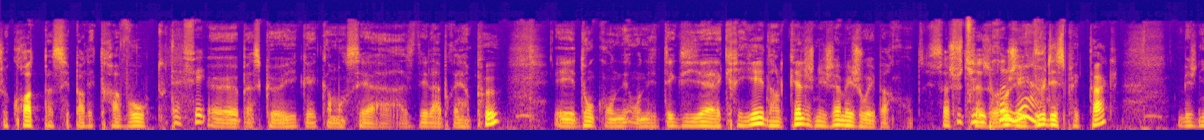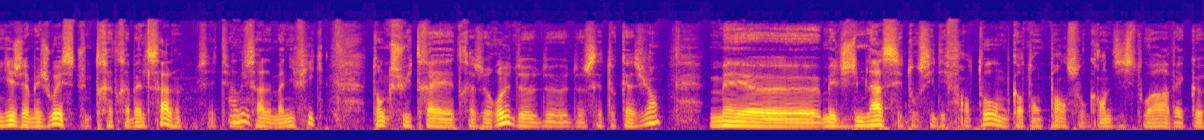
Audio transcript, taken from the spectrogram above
je crois, de passer par les travaux Tout à fait. euh, parce qu'il commençait à, à se délabrer un peu. Et donc, on est, on est exilé à la criée, dans lequel je n'ai jamais joué, par contre. Et ça, je suis une très heureux. J'ai vu des spectacles, mais je n'y ai jamais joué. C'est une très, très belle salle. C'est une Ah oui. salle magnifique. Donc, je suis très, très heureux de, de- de cette occasion. Mais, euh, mais le gymnase, c'est aussi des fantômes. Quand on pense aux grandes histoires avec euh,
